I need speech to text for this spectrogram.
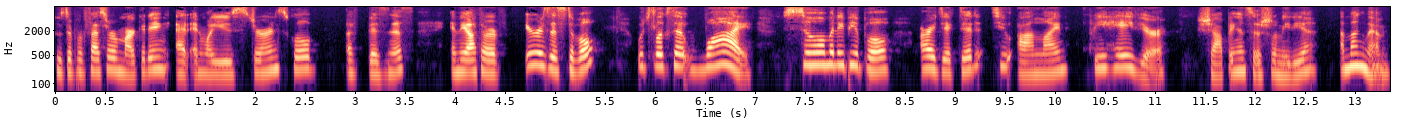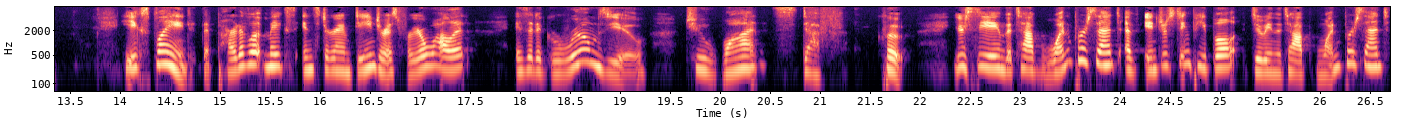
who's a professor of marketing at NYU's Stern School of Business and the author of Irresistible, which looks at why so many people are addicted to online behavior, shopping and social media among them. He explained that part of what makes Instagram dangerous for your wallet is that it grooms you to want stuff. Quote, you're seeing the top 1% of interesting people doing the top 1%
